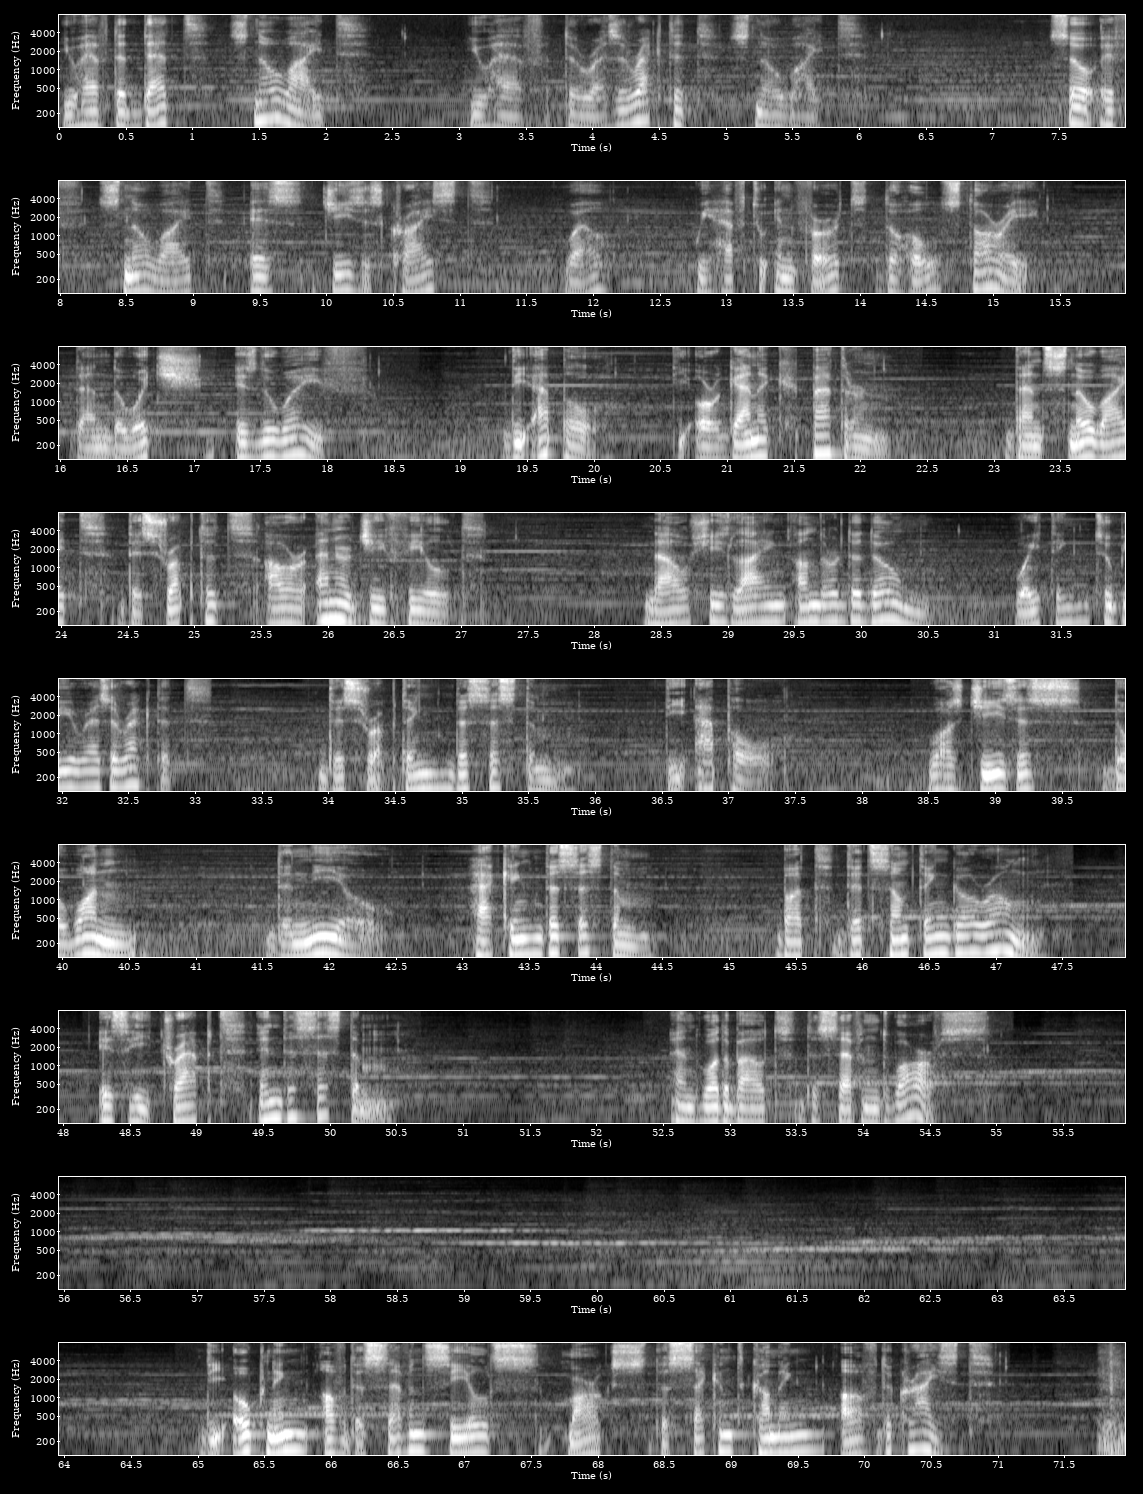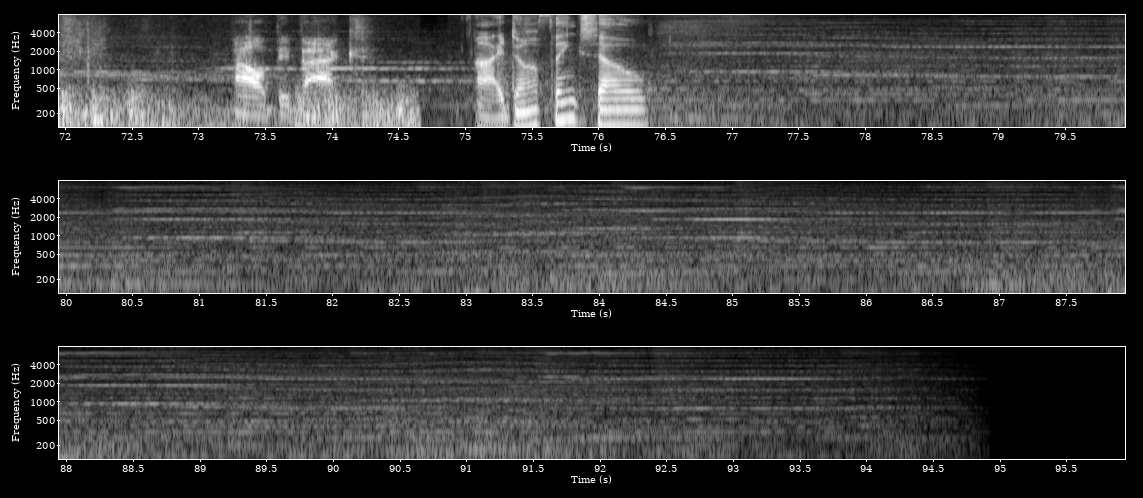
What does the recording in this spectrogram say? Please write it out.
You have the dead Snow White. You have the resurrected Snow White. So if Snow White is Jesus Christ, well, we have to invert the whole story. Then the witch is the wave. The apple, the organic pattern. Then Snow White disrupted our energy field. Now she's lying under the dome waiting to be resurrected, disrupting the system, the apple. Was Jesus the one, the Neo, hacking the system? But did something go wrong? Is he trapped in the system? And what about the seven dwarfs? The opening of the seven seals marks the second coming of the Christ. I'll be back. I don't think so.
